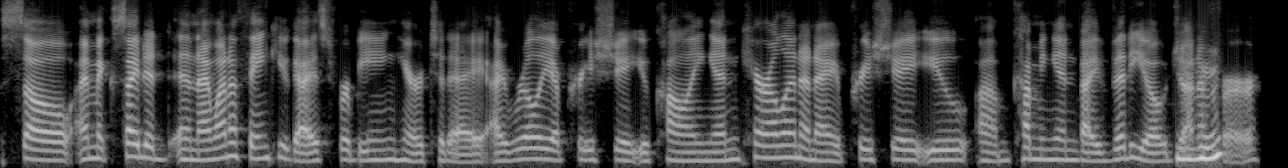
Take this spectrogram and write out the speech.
so I'm excited and I want to thank you guys for being here today. I really appreciate you calling in, Carolyn, and I appreciate you um, coming in by video, Mm-hmm. Jennifer.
